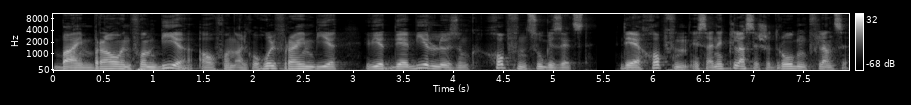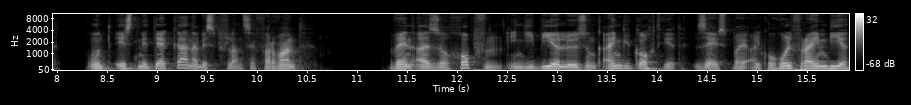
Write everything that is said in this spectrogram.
Beim Brauen von Bier, auch von alkoholfreiem Bier, wird der Bierlösung Hopfen zugesetzt. Der Hopfen ist eine klassische Drogenpflanze und ist mit der Cannabispflanze verwandt. Wenn also Hopfen in die Bierlösung eingekocht wird, selbst bei alkoholfreiem Bier,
